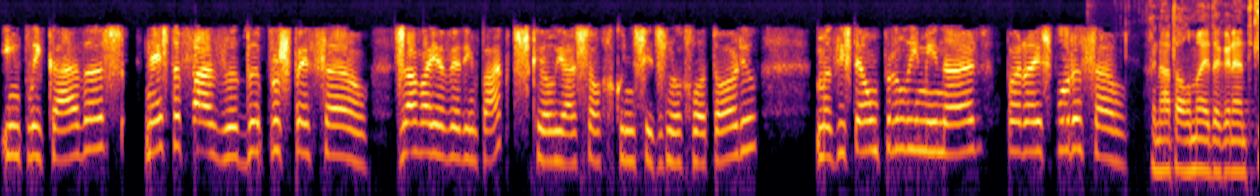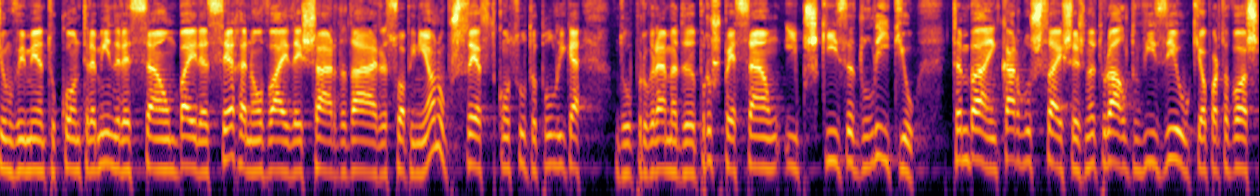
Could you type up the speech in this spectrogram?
implicadas. Nesta fase de prospecção já vai haver impactos, que aliás são reconhecidos no relatório, mas isto é um preliminar para a exploração. Renata Almeida garante que o movimento contra a mineração Beira-Serra não vai deixar de dar a sua opinião no processo de consulta pública do Programa de Prospecção e Pesquisa de Lítio. Também Carlos Seixas, natural de Viseu, que é o porta-voz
